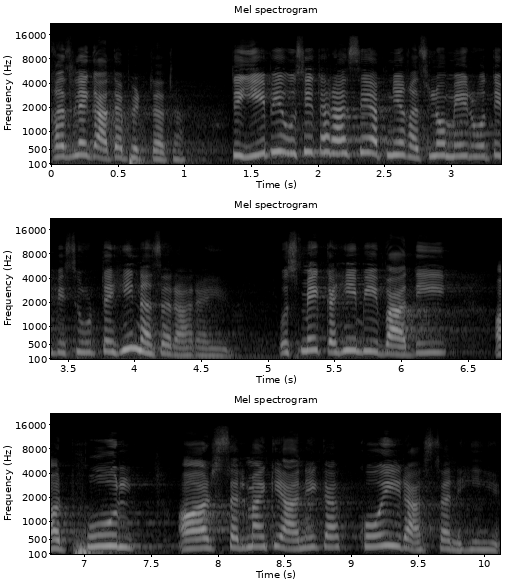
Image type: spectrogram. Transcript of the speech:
गज़लें गाता फिरता था। तो ये भी उसी तरह से अपनी गज़लों में रोते बिसूरते ही नज़र आ रहे हैं। उसमें कहीं भी वादी और फूल और सलमा के आने का कोई रास्ता नहीं है।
